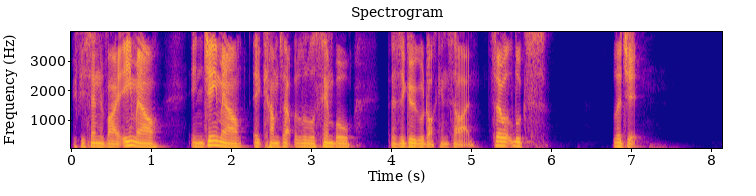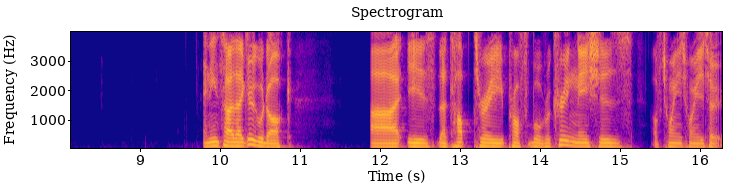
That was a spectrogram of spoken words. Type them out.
if you send it via email in Gmail, it comes up with a little symbol. There's a Google Doc inside, so it looks legit. And inside that Google Doc uh, is the top three profitable recruiting niches of 2022.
